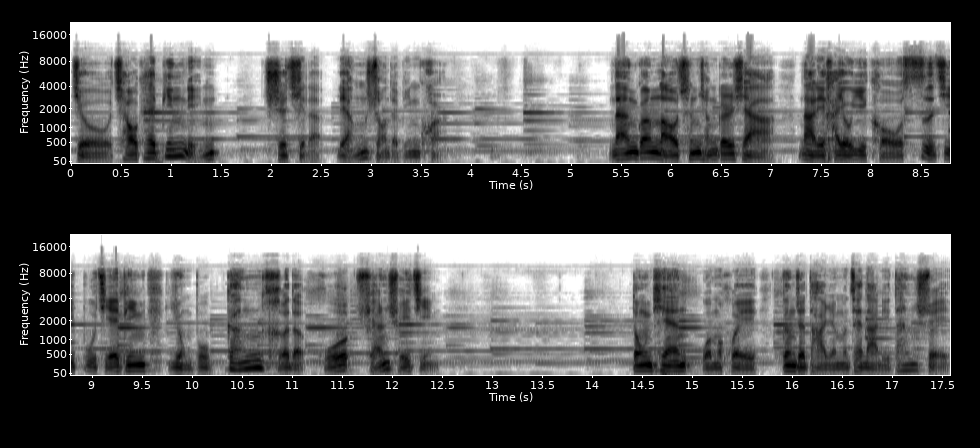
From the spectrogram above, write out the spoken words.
就敲开冰凌。吃起了凉爽的冰块。南关老城墙根下，那里还有一口四季不结冰、永不干涸的活泉水井。冬天，我们会跟着大人们在那里担水，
